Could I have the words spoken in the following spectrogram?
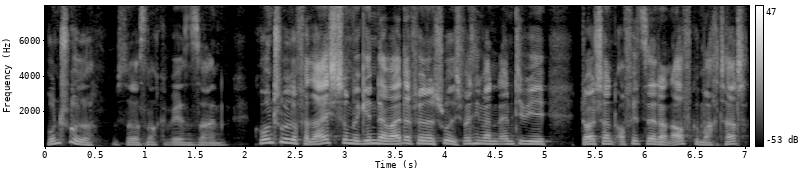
Grundschule müsste das noch gewesen sein. Grundschule, vielleicht schon Beginn der weiterführenden Schule. Ich weiß nicht, wann MTV Deutschland offiziell dann aufgemacht hat.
